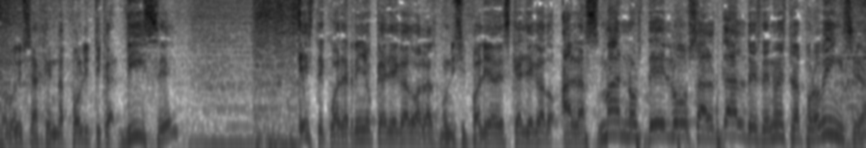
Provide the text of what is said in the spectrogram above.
no lo dice Agenda Política, dice este cuadernillo que ha llegado a las municipalidades, que ha llegado a las manos de los alcaldes de nuestra provincia.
